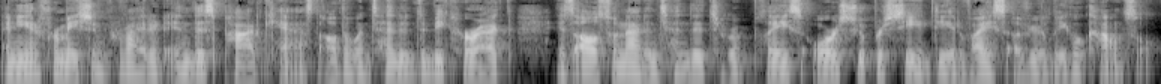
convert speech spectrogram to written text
any information provided in this podcast, although intended to be correct, is also not intended to replace or supersede the advice of your legal counsel.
